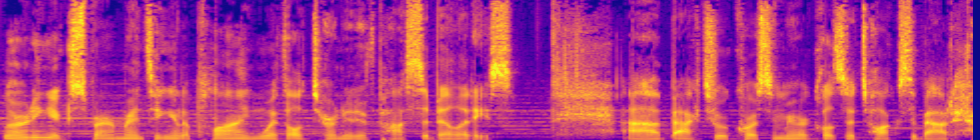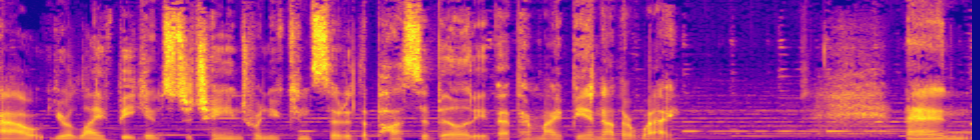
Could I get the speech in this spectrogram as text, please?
learning, experimenting, and applying with alternative possibilities. Uh, back to A Course in Miracles, it talks about how your life begins to change when you consider the possibility that there might be another way. And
